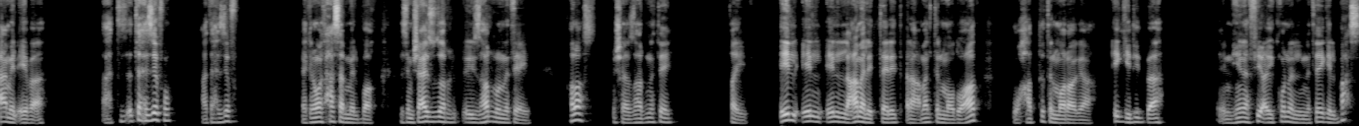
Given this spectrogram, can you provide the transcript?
أعمل إيه بقى؟ هتحذفه هتحذفه. لكن هو اتحسب من الباقة. بس مش عايز يظهر يظهر له نتائج. خلاص مش هيظهر نتائج. طيب إيه ال- إيه ال- إيه العمل التالت؟ أنا عملت الموضوعات وحطيت المراجع إيه الجديد بقى؟ إن هنا في أيقونة لنتائج البحث.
